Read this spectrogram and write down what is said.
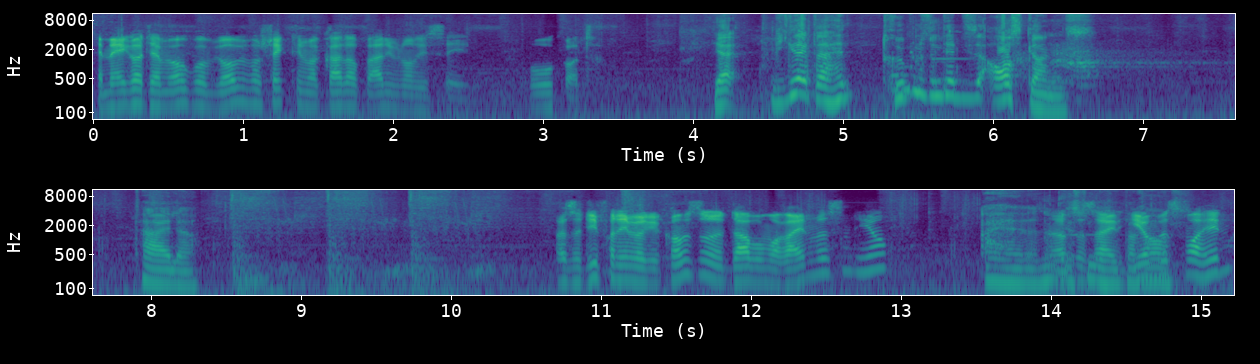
Ey, mein Gott, die haben irgendwo im Lobby versteckt, den wir gerade auf Anime noch nicht sehen. Oh Gott. Ja, wie gesagt, da hinten drüben sind ja diese Ausgangsteile. Also die, von denen wir gekommen sind und da, wo wir rein müssen, hier. Ah ja, dann Dann wir sagen, einfach hier raus. müssen wir hin.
